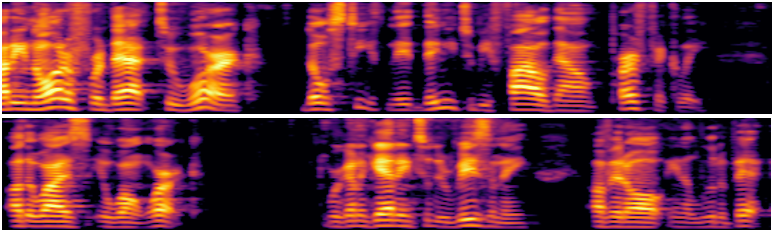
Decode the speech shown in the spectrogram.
but in order for that to work, those teeth, they need to be filed down perfectly. Otherwise, it won't work. We're going to get into the reasoning of it all in a little bit.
